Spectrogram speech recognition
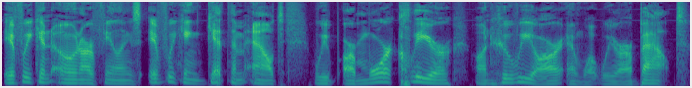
If we can own our feelings, if we can get them out, we are more clear on who we are and what we are about.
